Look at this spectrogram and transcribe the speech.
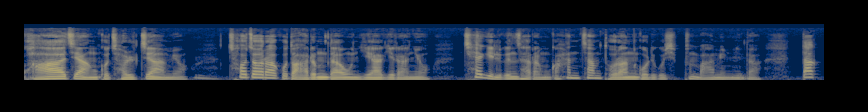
과하지 않고 절제하며 음. 처절하고도 아름다운 이야기라뇨. 책 읽은 사람과 한참 도란거리고 싶은 마음입니다. 딱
